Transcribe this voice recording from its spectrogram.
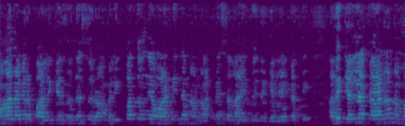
ಮಹಾನಗರ ಪಾಲಿಕೆ ಸದಸ್ಯರು, ಆಮೇಲೆ ಇಪ್ಪತ್ತೊಂದನೇ ವಾರ್ಡಿನಿಂದ ನಾವು ನಾಲ್ಕನೇ ಸಲ ಆಯ್ತು ಇದು ಗೆಳೆಯಕತ್ತಿ ಅದಕ್ಕೆಲ್ಲ ಕಾರಣ ನಮ್ಮ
